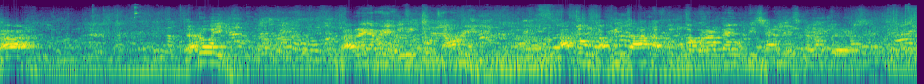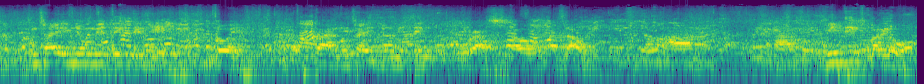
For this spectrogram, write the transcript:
Ah, Daroy, are-are, lingkod mga barangay opisyalis ka numbers, kung sa inyong meeting din eh, Loy, kapitan, kung sa inyong meeting oras o adlaw. Meetings bariyo.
